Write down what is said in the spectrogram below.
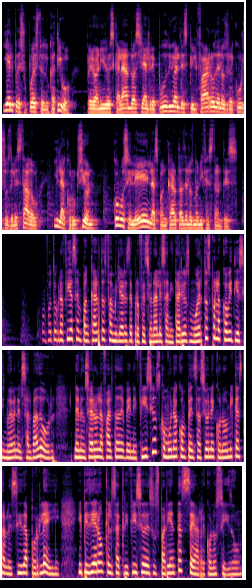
y el presupuesto educativo, pero han ido escalando hacia el repudio al despilfarro de los recursos del Estado y la corrupción, como se lee en las pancartas de los manifestantes. Fotografías en pancartas familiares de profesionales sanitarios muertos por la COVID-19 en El Salvador, denunciaron la falta de beneficios como una compensación económica establecida por ley y pidieron que el sacrificio de sus parientes sea reconocido.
